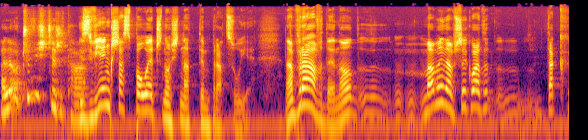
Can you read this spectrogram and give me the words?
Ale oczywiście, że tak. Zwiększa społeczność nad tym pracuje. Naprawdę, no yy, mamy na przykład tak,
